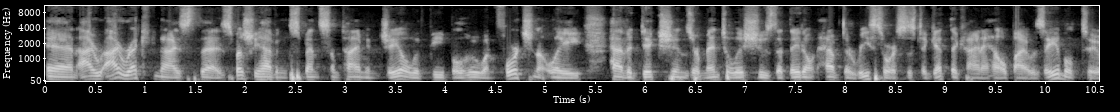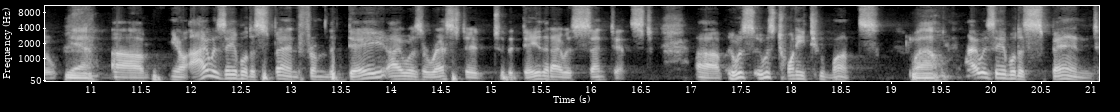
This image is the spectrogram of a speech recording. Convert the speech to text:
And i, I recognize that especially having spent some time in jail with people who unfortunately have addictions or mental issues that they don't have the resources to get the kind of help i was able to. Yeah. Um, you know i was able to spend from the day i was arrested to the day that i was sentenced uh, it was it was 22 months Wow. I was able to spend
